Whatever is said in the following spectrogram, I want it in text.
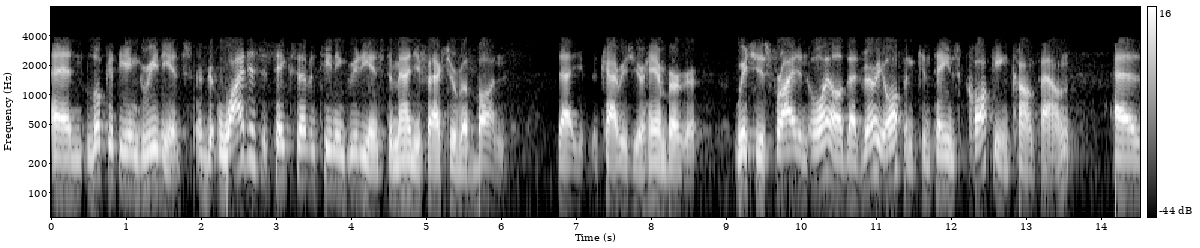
and look at the ingredients. Why does it take 17 ingredients to manufacture a bun that carries your hamburger, which is fried in oil that very often contains caulking compound as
